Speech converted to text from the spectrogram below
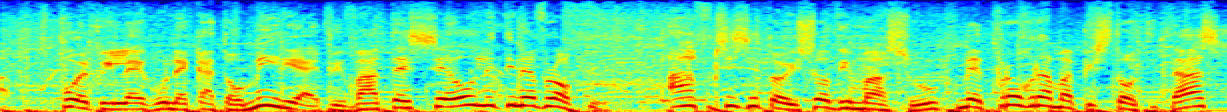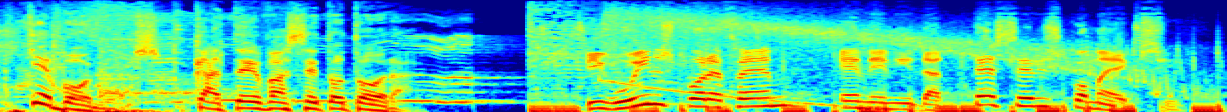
app που επιλέγουν εκατομμύρια επιβάτες σε όλη την Ευρώπη. Αύξησε το εισόδημά σου με πρόγραμμα πιστότητας και μπόνους. Κατέβασε το τώρα. Η Wins for FM 94,6.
